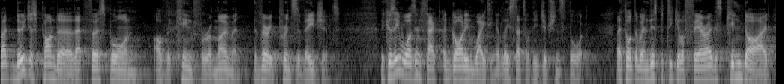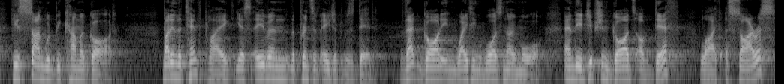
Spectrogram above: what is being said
But do just ponder that firstborn of the king for a moment, the very prince of Egypt. Because he was, in fact, a god in waiting. At least that's what the Egyptians thought. They thought that when this particular Pharaoh, this king, died, his son would become a god. But in the tenth plague, yes, even the prince of Egypt was dead. That god in waiting was no more. And the Egyptian gods of death, like Osiris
